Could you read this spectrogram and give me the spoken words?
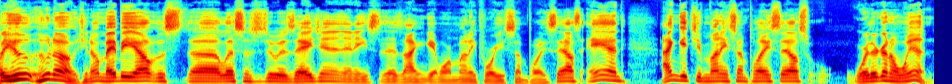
But who who knows? You know, maybe Elvis uh, listens to his agent and he says, "I can get more money for you someplace else, and I can get you money someplace else where they're going to win."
